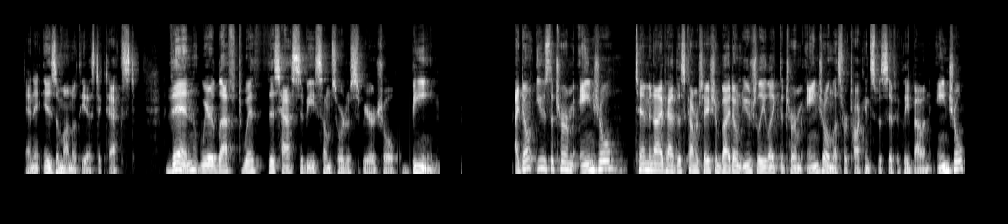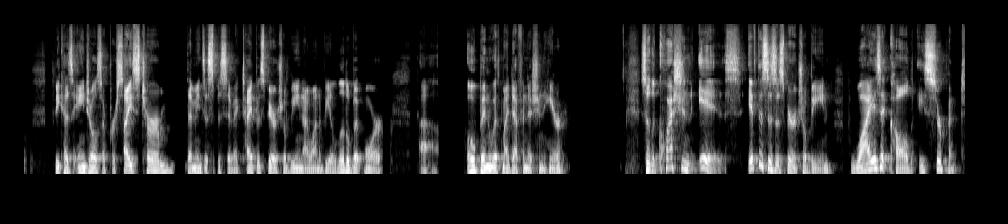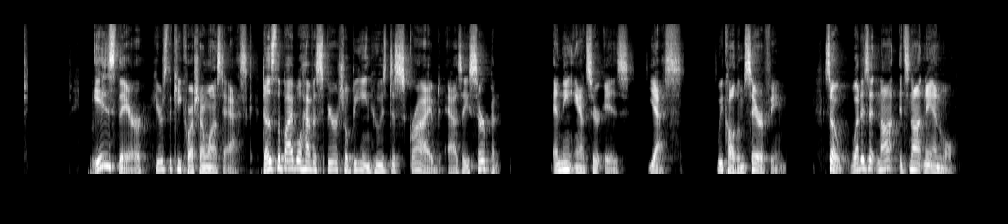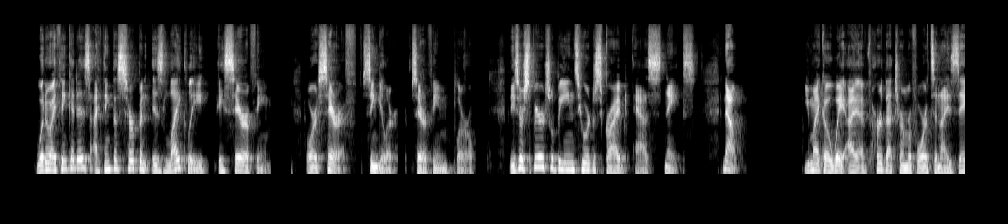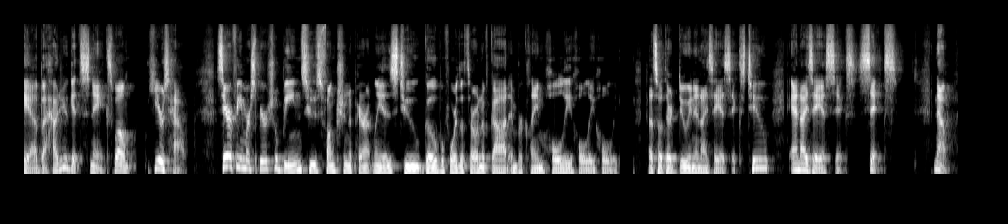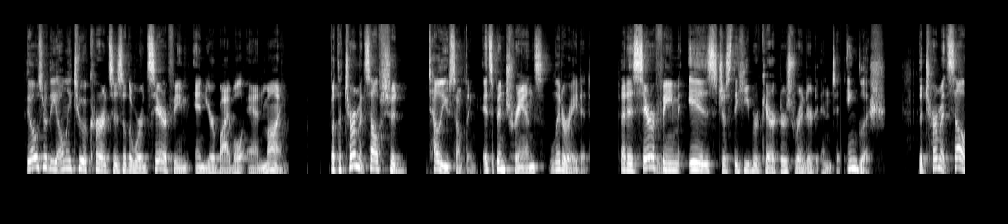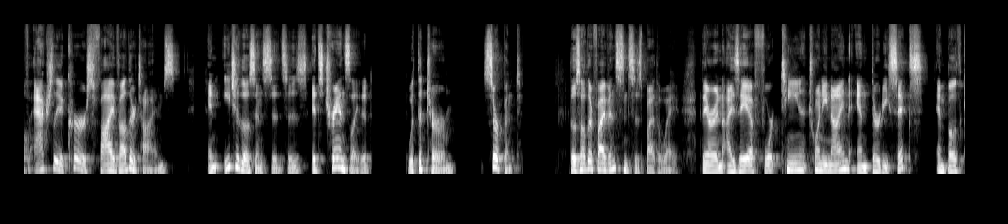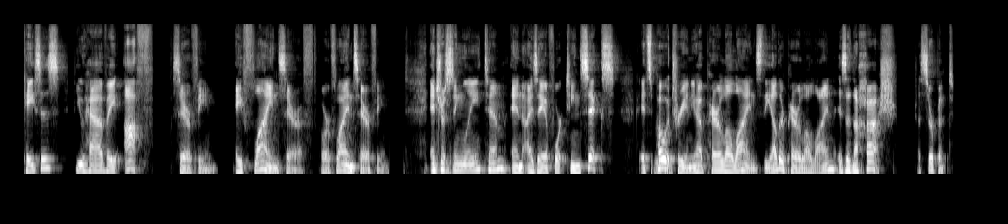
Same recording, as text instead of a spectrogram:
and it is a monotheistic text, then we're left with this has to be some sort of spiritual being. I don't use the term angel. Tim and I have had this conversation, but I don't usually like the term angel unless we're talking specifically about an angel, because angel is a precise term that means a specific type of spiritual being. I want to be a little bit more uh, open with my definition here. So the question is if this is a spiritual being, why is it called a serpent? Hmm. Is there, here's the key question I want us to ask Does the Bible have a spiritual being who is described as a serpent? And the answer is yes. We call them seraphim. So, what is it not? It's not an animal. What do I think it is? I think the serpent is likely a seraphim or a seraph, singular, seraphim, plural. These are spiritual beings who are described as snakes. Now, you might go, wait, I, have heard that term before. It's in Isaiah, but how do you get snakes? Well, here's how. Seraphim are spiritual beings whose function apparently is to go before the throne of God and proclaim, Holy, holy, holy. That's what they're doing in Isaiah 6 2 and Isaiah 6 6. Now, those are the only two occurrences of the word seraphim in your Bible and mine. But the term itself should tell you something. It's been transliterated. That is, seraphim is just the Hebrew characters rendered into English. The term itself actually occurs five other times. In each of those instances, it's translated with the term serpent. Those other five instances, by the way, they are in Isaiah 14, 29, and 36. In both cases, you have a off seraphim, a flying seraph or flying seraphim. Interestingly, Tim, in Isaiah 14, 6, it's mm-hmm. poetry and you have parallel lines. The other parallel line is a nachash, a serpent.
